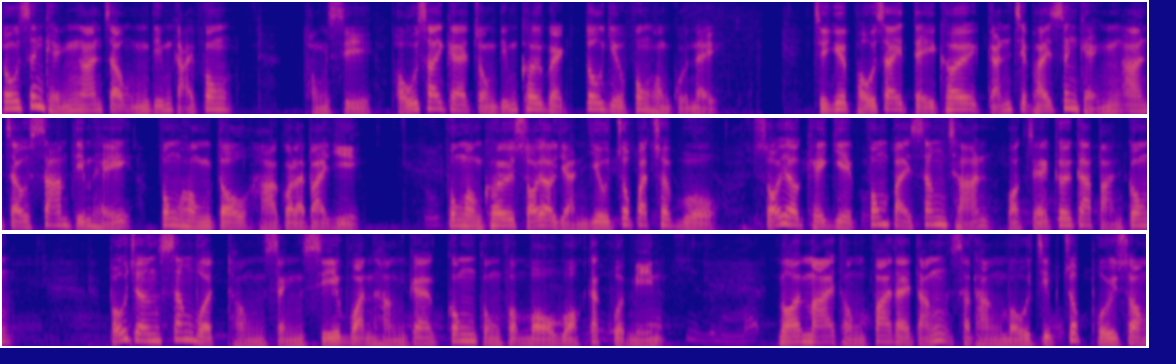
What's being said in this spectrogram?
到星期五晏晝五點解封。同時，浦西嘅重點區域都要封控管理。至於浦西地區，緊接喺星期五晏晝三點起封控到下個禮拜二。封控區所有人要足不出戶。所有企業封閉生產或者居家辦公，保障生活同城市運行嘅公共服務獲得豁免。外賣同快遞等實行無接觸配送，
